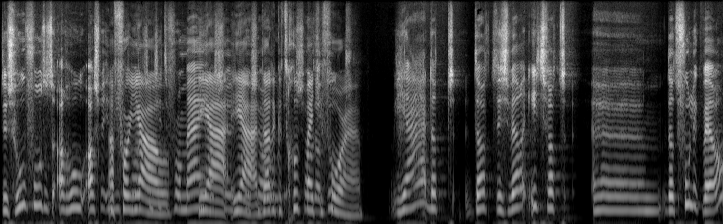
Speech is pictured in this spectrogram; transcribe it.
Dus hoe voelt het hoe, als we in Ah, die voor jou. zitten voor mij? als ja, ja zo- dat ik het goed met je doet? voor heb. Ja, dat, dat is wel iets wat. ehm, dat voel ik wel.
